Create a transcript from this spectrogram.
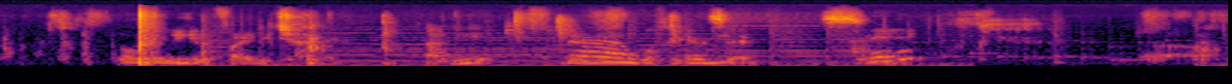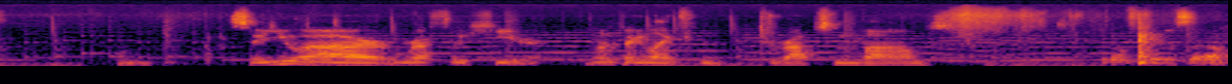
Only we can fight each other. We'll figure this out. Let's. So you are roughly here. I wonder if I can like drop some bombs. I don't think so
